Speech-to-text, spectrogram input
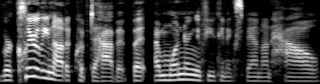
we're clearly not equipped to have it, but I'm wondering if you can expand on how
